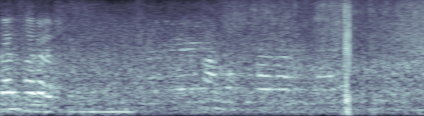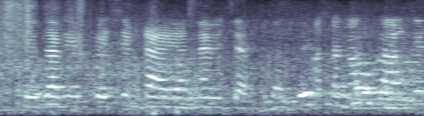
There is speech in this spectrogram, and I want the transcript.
खरं खरंच शेजारी पेशंट आहे यांना विचार आता डॉक्टर आले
